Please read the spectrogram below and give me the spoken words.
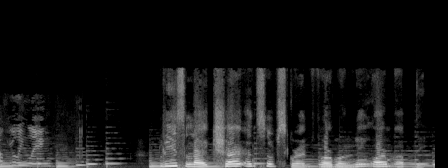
love you, Ling Ling. Please like, share, and subscribe for more Ling Arm updates.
